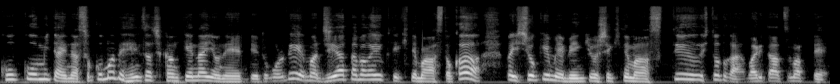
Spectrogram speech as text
高校みたいなそこまで偏差値関係ないよねっていうところで、まあ地頭が良くてきてますとか、まあ、一生懸命勉強してきてますっていう人とか割と集まって、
